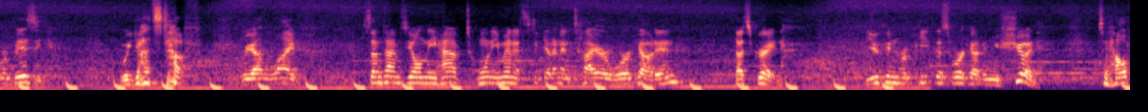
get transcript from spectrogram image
we're busy, we got stuff, we got life. Sometimes you only have 20 minutes to get an entire workout in. That's great. You can repeat this workout and you should to help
